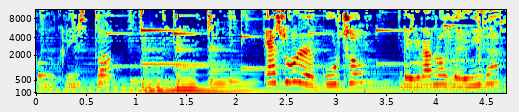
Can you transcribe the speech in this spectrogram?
con Cristo es un recurso de granosdevida.cl.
